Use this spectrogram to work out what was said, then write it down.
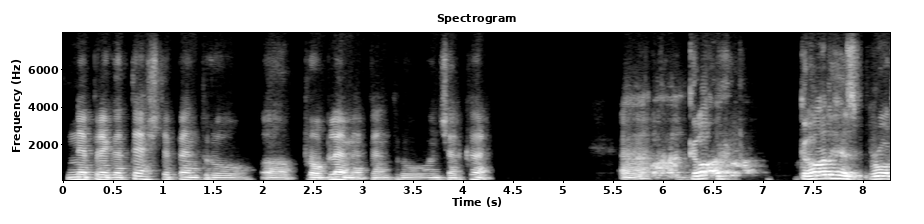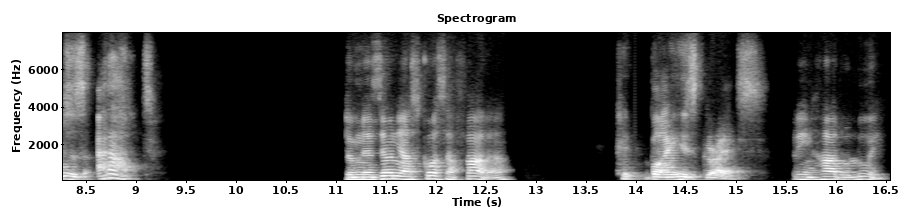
ne pregătește pentru uh, probleme, pentru încercări. Uh, God, God has brought us out Dumnezeu ne-a scos afară by His grace, prin harul lui,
